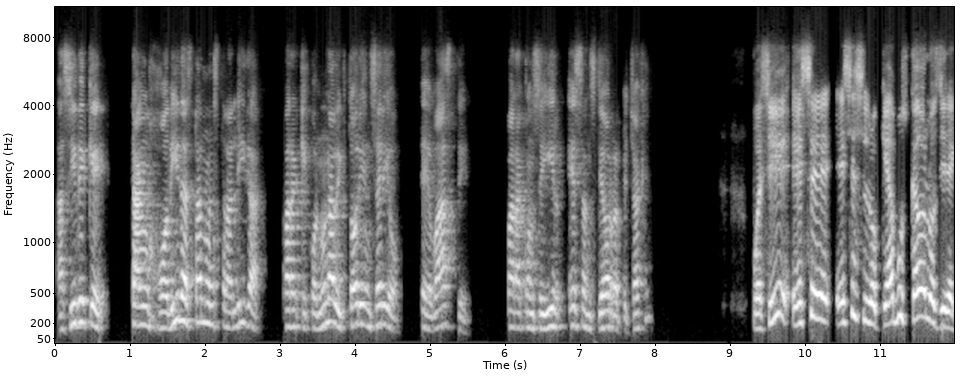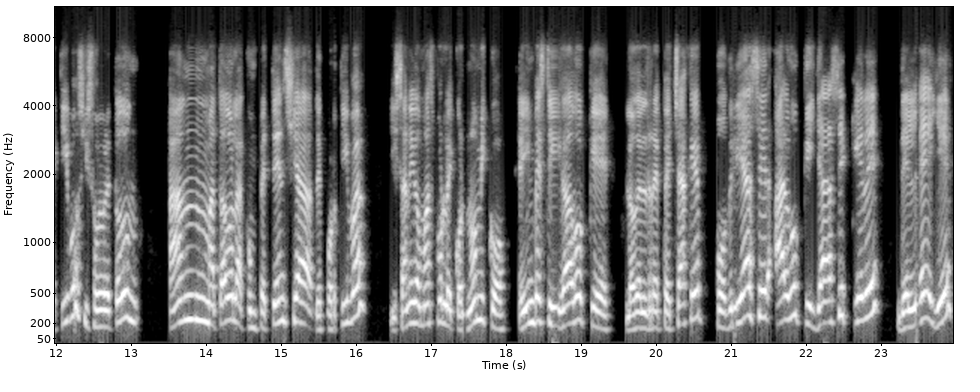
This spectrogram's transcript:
Así de que tan jodida está nuestra liga para que con una victoria en serio te baste para conseguir ese ansiado repechaje. Pues sí, ese, ese es lo que han buscado los directivos y sobre todo han matado la competencia deportiva y se han ido más por lo económico. He investigado que lo del repechaje podría ser algo que ya se quede de ley. ¿eh?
